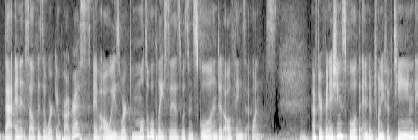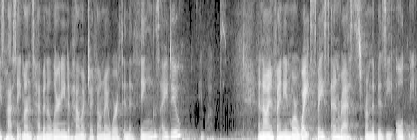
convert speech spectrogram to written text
That in itself is a work in progress. I've always worked multiple places, was in school, and did all things at once. Mm. After finishing school at the end of 2015, these past eight months have been a learning of how much I found my worth in the things I do, in quotes. And now I'm finding more white space and rest from the busy old me.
